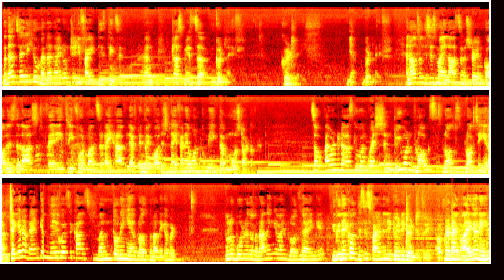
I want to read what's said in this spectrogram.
Now that's very human, and I don't really fight these things anymore. And trust me, it's a good life. Good life. Yeah, good life. And also, this is my last semester in college, the last very three, four months that I have left in my college life, and I want to make the most out of it. So I wanted to ask you one question. Do you want vlogs? Vlogs, vlogs चाहिए ना? चाहिए ना बैंड के मेरे को ऐसे खास मन तो नहीं है vlogs बनाने का बट तुम लोग बोल रहे हो तो बना देंगे भाई vlogs भी आएँगे क्योंकि देखो दिस इज़ फाइनली 2023 अपना टाइम आएगा नहीं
